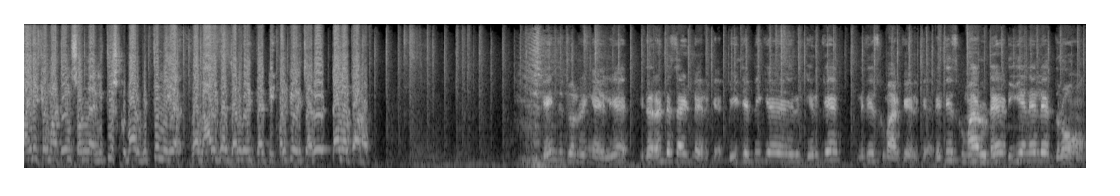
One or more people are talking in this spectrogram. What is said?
பயணிக்க மாட்டேன்னு சொன்ன நிதிஷ்குமார் வித் இன் இயர் நாளைக்கு தான் ஜனவரி தேர்ட்டி பல்ட்டி அடிச்சாரு. டேர்ன் அவுட் ஆனார். சேஞ்ச் சொல்றீங்க இல்லையே? இது ரெண்டு சைடுல இருக்கு. பிஜேபிக்கு இருக்கு நிதிஷ்குமாருக்கு இருக்கு. நிதிஷ்குமாருடைய டிஎன்ஏல துரோகம்.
